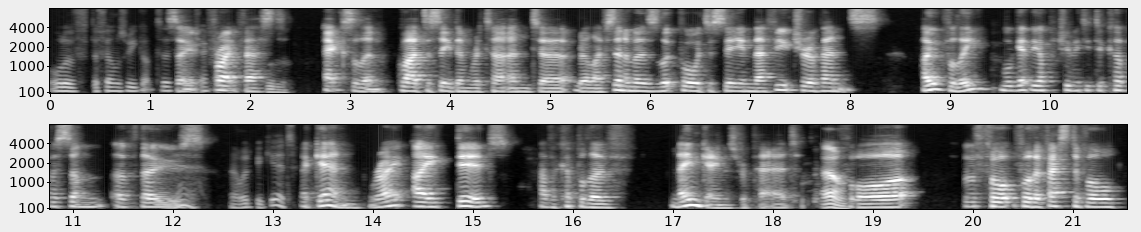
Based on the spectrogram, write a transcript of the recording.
all of the films we got to so check out. Fright Fest, Mm. excellent. Glad to see them return to real life cinemas. Look forward to seeing their future events. Hopefully, we'll get the opportunity to cover some of those that would be good again. Right? I did have a couple of name games prepared Oh, for for for the festival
